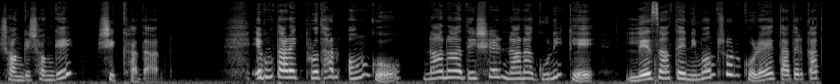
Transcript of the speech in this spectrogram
সঙ্গে সঙ্গে শিক্ষাদান। এবং তার এক প্রধান অঙ্গ, নানা দেশের নানা গুণীকে লেজাতে নিমন্ত্রণ করে তাদের কাছ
